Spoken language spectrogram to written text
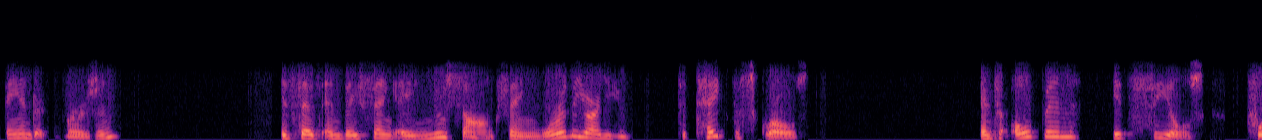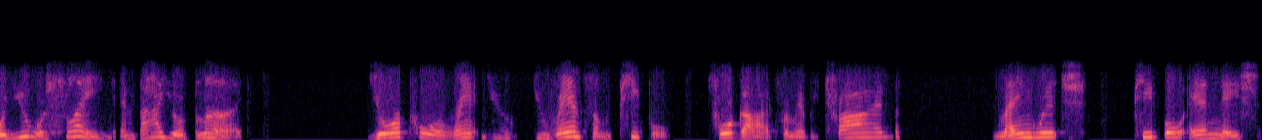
Standard Version it says, And they sang a new song, saying, Worthy are you to take the scrolls and to open its seals, for you were slain, and by your blood your poor ran- you you ransomed people for God from every tribe, language, people, and nation.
